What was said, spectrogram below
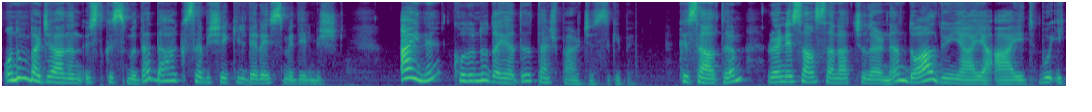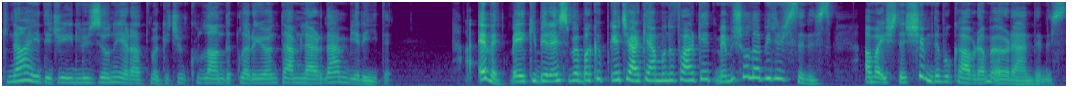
Onun bacağının üst kısmı da daha kısa bir şekilde resmedilmiş. Aynı kolunu dayadığı taş parçası gibi. Kısaltım, Rönesans sanatçılarının doğal dünyaya ait bu ikna edici illüzyonu yaratmak için kullandıkları yöntemlerden biriydi. Evet, belki bir resme bakıp geçerken bunu fark etmemiş olabilirsiniz. Ama işte şimdi bu kavramı öğrendiniz.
